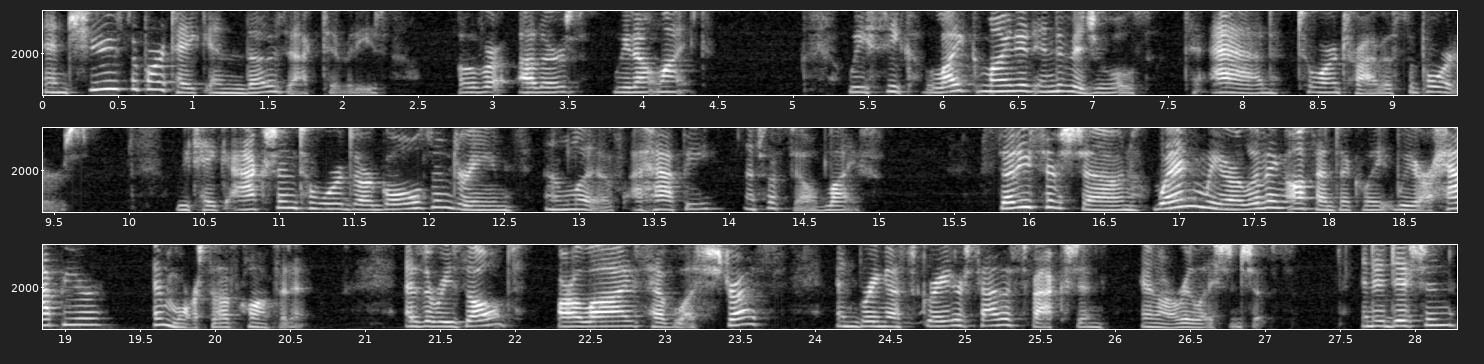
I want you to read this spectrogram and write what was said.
and choose to partake in those activities over others we don't like. We seek like minded individuals to add to our tribe of supporters. We take action towards our goals and dreams and live a happy and fulfilled life. Studies have shown when we are living authentically, we are happier and more self confident. As a result, our lives have less stress and bring us greater satisfaction in our relationships. In addition,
